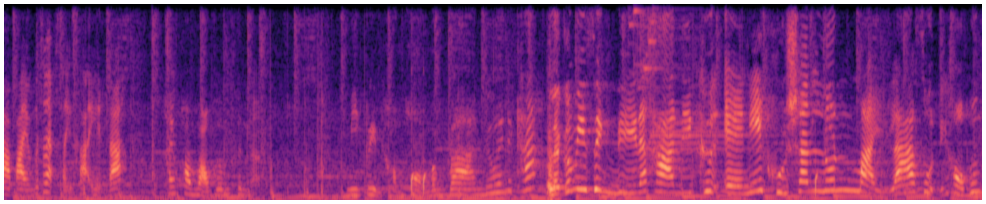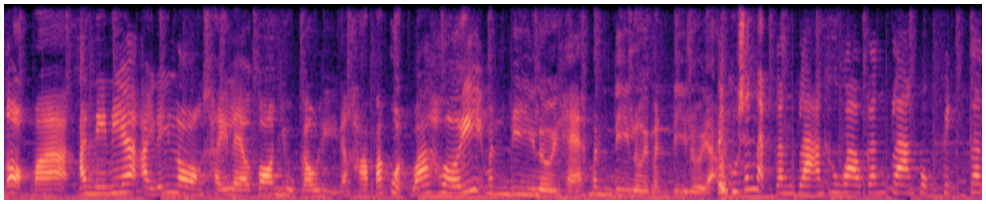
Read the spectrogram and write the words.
าไปมันก็จะแบบใสๆเห็นปะให้ความวาวเพิ่มขึ้นอะ มีกลิ่นหอมๆบางๆด้วยนะคะ แล้วก็มีสิ่งนี้นะคะนี่คือ a n y Cushion รุ่นใหม่ล่าสุดที่เขาเพิ่งออกมา อันนี้เนี่ยไอได้ลองใช้แล้วตอนอยู่เกาหลีนะคะ ปรากฏว่าเฮ้ยมันดีเลยแฮะ มันดีเลยมันดีเลยอะเป็นคุชชั่นแบบกลางๆ คือวาวกลางๆ ปกปิดกลา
